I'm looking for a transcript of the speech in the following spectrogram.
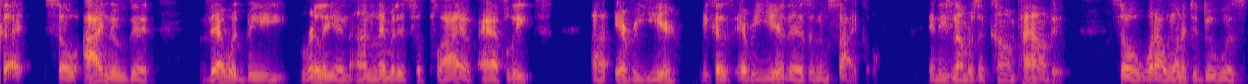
cut. So I knew that there would be really an unlimited supply of athletes uh, every year because every year there's a new cycle, and these numbers are compounded. So what I wanted to do was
